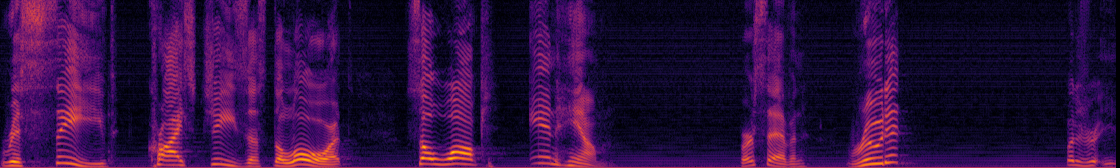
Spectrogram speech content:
received Christ Jesus the Lord, so walk in him. Verse 7 rooted. What is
